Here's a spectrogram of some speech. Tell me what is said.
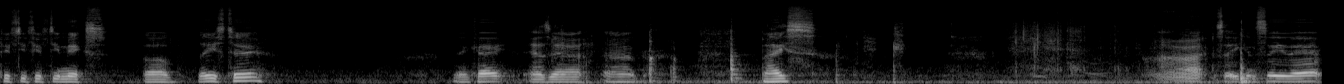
50-50 mix of these two, okay, as our uh, base. Alright, so you can see there,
